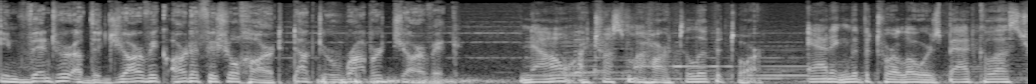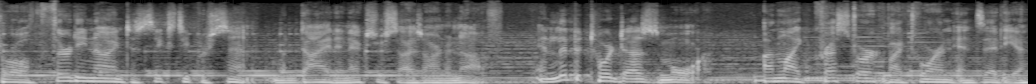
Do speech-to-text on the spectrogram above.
Inventor of the Jarvik artificial heart, Dr. Robert Jarvik. Now I trust my heart to Lipitor. Adding Lipitor lowers bad cholesterol 39 to 60% when diet and exercise aren't enough. And Lipitor does more. Unlike Crestor, Vytorin, and Zetia,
